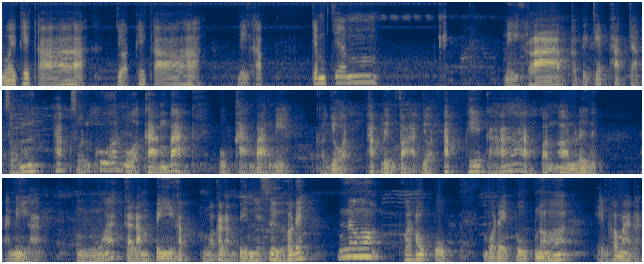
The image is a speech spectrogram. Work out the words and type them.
หน่วยเพกา ยอดเพกา นี่ครับจำจำนี่ครับก็ไปเก็บผักจากสวนผักสวนครัวลวกข้างบ้านปลูกข้างบ้านนี่ก็ยอดพักเล่นฝ่ายอดพักเพกาอ่อนๆเลยเนี่ย อันนี้ครับ หัวกะหล่ำปีครับ หัวกะหล่ำปีนี่ซื้อเขาเด้เนาะเพอเขาปลูกบ่ได้ปลูกเนาะเห็นเข้ามากับ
